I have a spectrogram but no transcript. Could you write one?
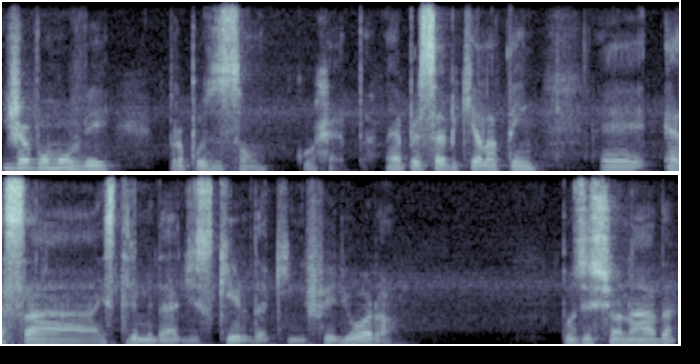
E já vou mover para a posição correta. Né? Percebe que ela tem é, essa extremidade esquerda aqui inferior, ó, posicionada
